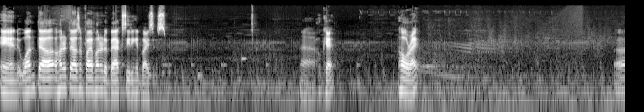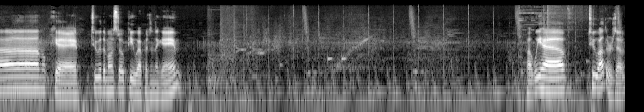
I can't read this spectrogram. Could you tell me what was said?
and 100,500 of backseating advices. Uh, okay. All right. Um, okay. Two of the most OP weapons in the game. But we have two others of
